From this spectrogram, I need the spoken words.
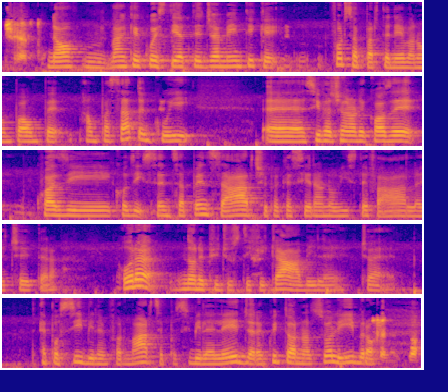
certo. no, mm, anche questi atteggiamenti che forse appartenevano un po' a un, pe- a un passato in cui eh, si facevano le cose quasi così, senza pensarci, perché si erano viste farle, eccetera Ora non è più giustificabile, cioè è possibile informarsi, è possibile leggere. Qui torno al suo libro certo.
